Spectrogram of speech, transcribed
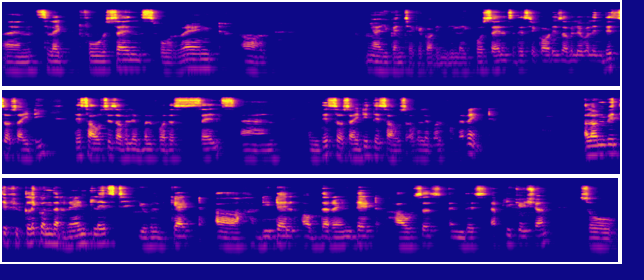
And select for sales for rent or yeah you can check accordingly like for sales this record is available in this society this house is available for the sales and in this society this house available for the rent. Along with if you click on the rent list you will get a detail of the rented houses in this application. So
